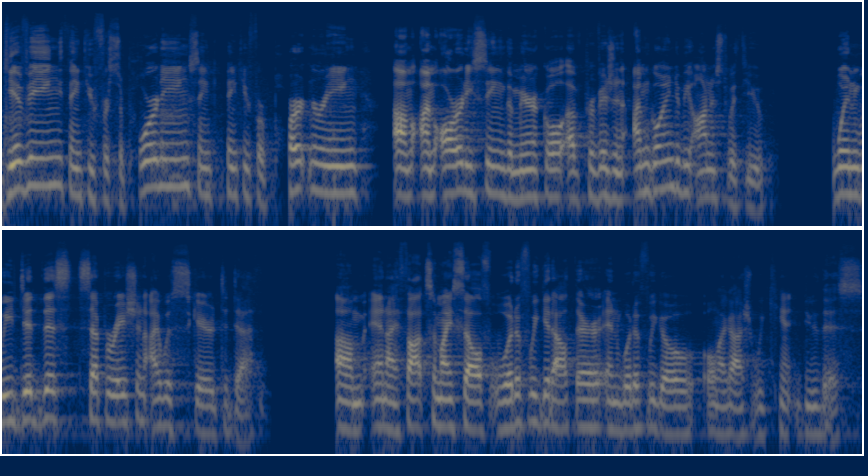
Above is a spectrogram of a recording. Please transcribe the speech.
giving. Thank you for supporting. Thank, thank you for partnering. Um, I'm already seeing the miracle of provision. I'm going to be honest with you. When we did this separation, I was scared to death. Um, and I thought to myself, what if we get out there and what if we go, oh my gosh, we can't do this?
